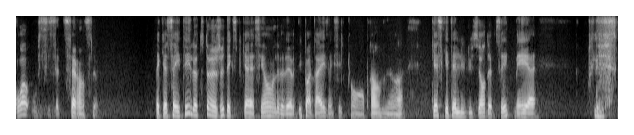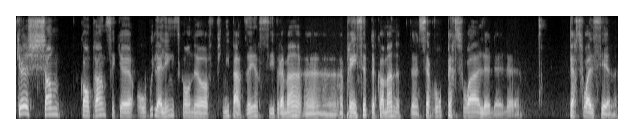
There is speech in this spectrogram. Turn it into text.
voient aussi cette différence-là. Fait que ça a été là, tout un jeu d'explication, d'hypothèses, à essayer de comprendre qu'est-ce qui était l'illusion d'optique. Mais euh, ce que je semble comprendre, c'est qu'au bout de la ligne, ce qu'on a fini par dire, c'est vraiment un, principe de comment notre cerveau perçoit le, ciel.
